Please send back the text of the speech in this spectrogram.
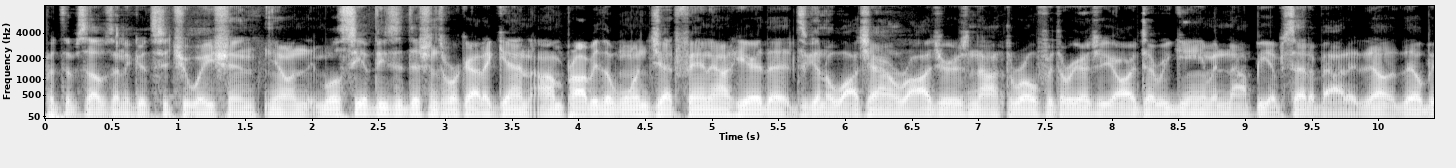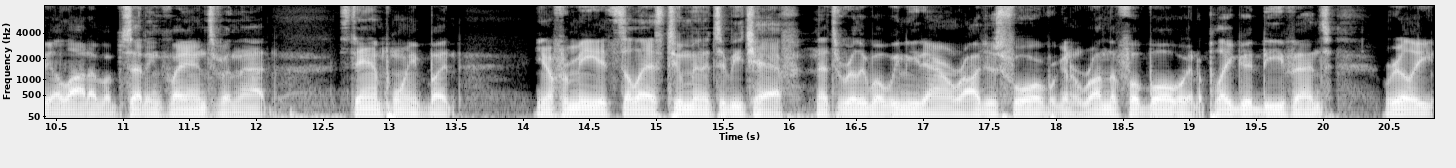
put themselves in a good situation. You know, and we'll see if these additions work out. Again, I'm probably the one Jet fan out here that's going to watch Aaron Rodgers not throw for 300 yards every game and not be upset about it. There'll, there'll be a lot of upsetting fans from that standpoint, but you know, for me, it's the last two minutes of each half. That's really what we need Aaron Rodgers for. We're going to run the football. We're going to play good defense. Really,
